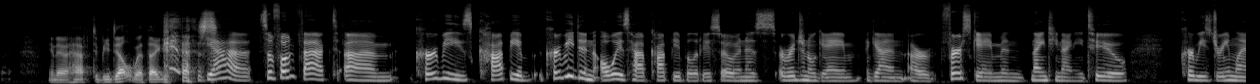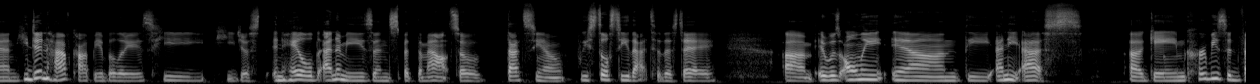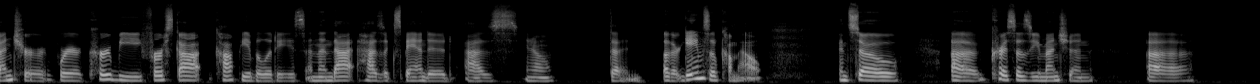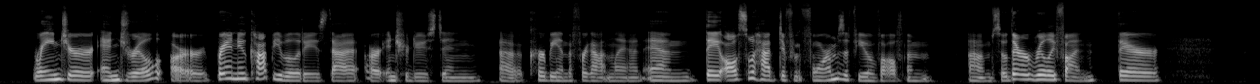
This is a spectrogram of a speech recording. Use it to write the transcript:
you know have to be dealt with i guess Yeah. So fun fact, um, Kirby's copy Kirby didn't always have copy ability. So in his original game, again, our first game in 1992, Kirby's Dream Land, he didn't have copy abilities. He he just inhaled enemies and spit them out. So that's you know we still see that to this day. Um, it was only in the NES uh, game Kirby's Adventure where Kirby first got copy abilities, and then that has expanded as you know the other games have come out. And so, uh, Chris, as you mentioned, uh, Ranger and Drill are brand new copy abilities that are introduced in uh, Kirby and the Forgotten Land, and they also have different forms if you evolve them. Um, so they're really fun. They're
